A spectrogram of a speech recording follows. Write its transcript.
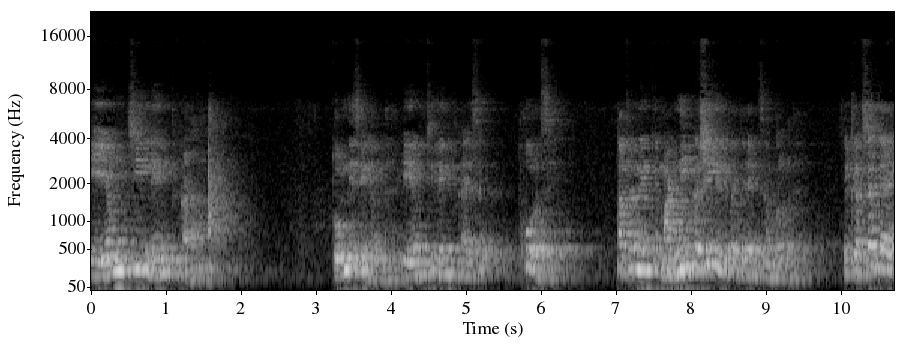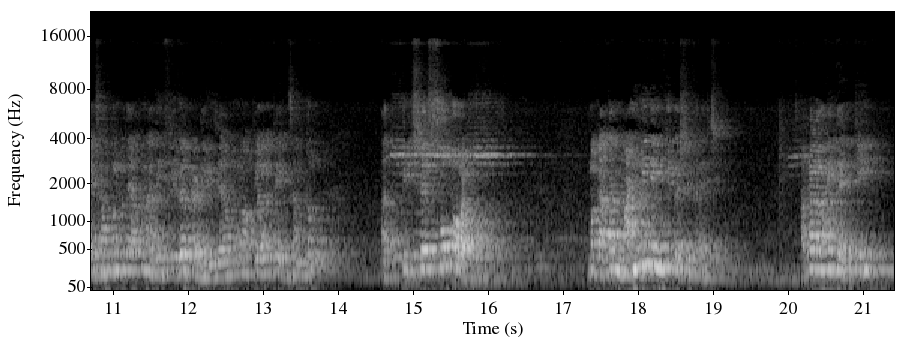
एम ची लेंथ काढा. तोंडीच येईल आपल्याला. एम ची लेंथ काय असेल? फोर असेल. मात्र नेमकी मांडणी कशी केली पाहिजे एक्झाम्पलमध्ये? एक लक्षात घ्या एक्झाम्पलमध्ये आपण आधी फिगर काढली ज्यामुळे आपल्याला ते एक्झाम्पल अतिशय सोपं वाटतं मग आता मांडणी नेमकी कशी करायची? आपल्याला माहीत आहे की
